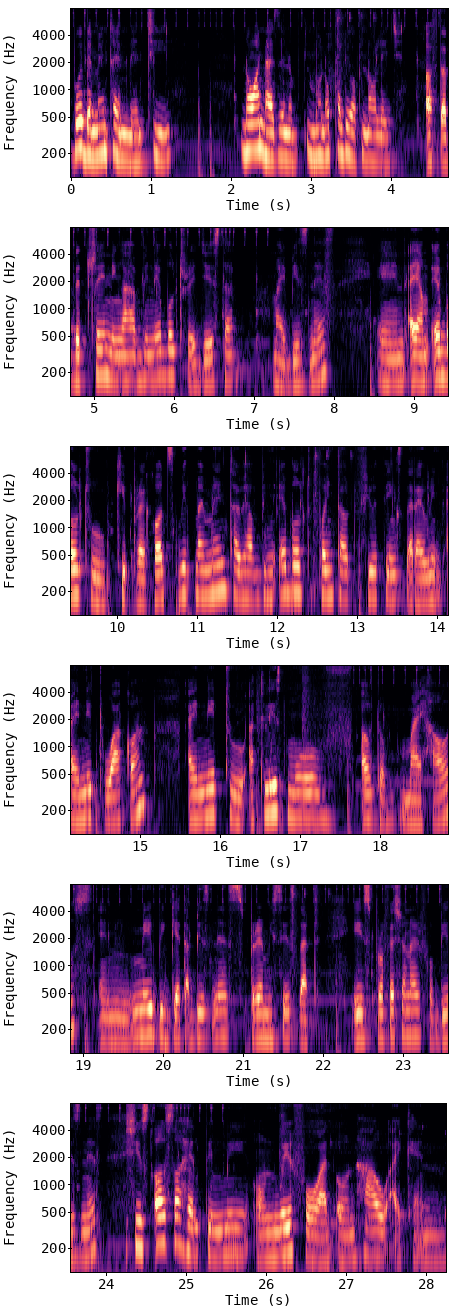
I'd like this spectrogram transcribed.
both the mentor and mentee. No one has a monopoly of knowledge. After the training, I have been able to register my business and I am able to keep records. With my mentor, we have been able to point out few things that I, I need to work on. I need to at least move out of my house and maybe get a business premises that is professional for business. She's also helping me on way forward on how I can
